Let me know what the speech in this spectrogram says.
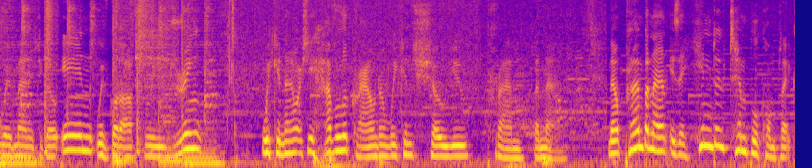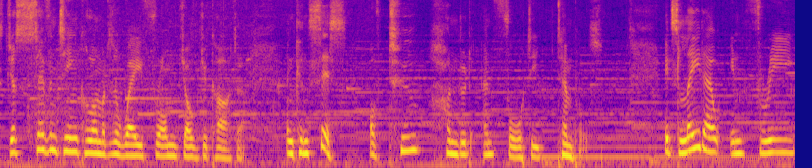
we've managed to go in, we've got our free drink. We can now actually have a look around and we can show you Prambanan. Now, Prambanan is a Hindu temple complex just 17 kilometers away from Jogjakarta and consists of 240 temples. It's laid out in three,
